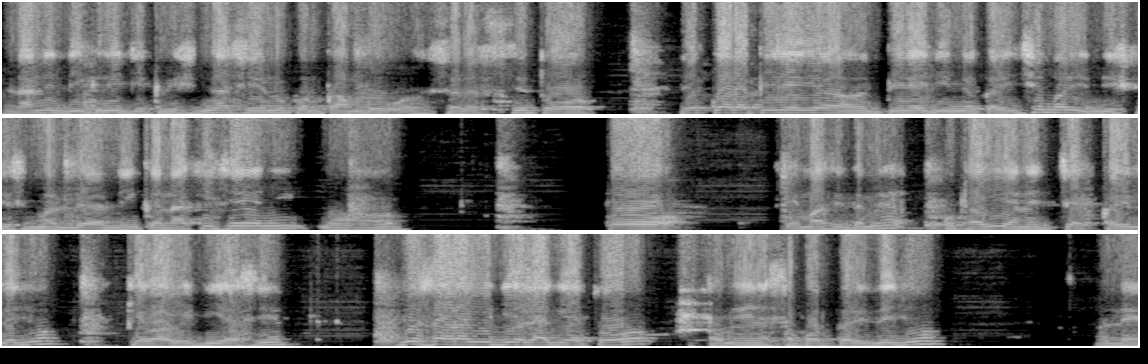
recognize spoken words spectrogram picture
નાની દીકરી જે ક્રિષ્ના છે, એનું પણ કામ બહુ સરસ છે. તો એકવાર આ પીને મેં કરી છે મારી ડિસ્ક્રિપ્શનમાં લિંક નાખી છે એની. તો એમાંથી તમે ઉઠાવી અને ચેક કરી લેજો કેવા વીડિયો છે. જો સારા વીડિયો લાગ્યા તો તમે એને સપોર્ટ કરી દેજો. અને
